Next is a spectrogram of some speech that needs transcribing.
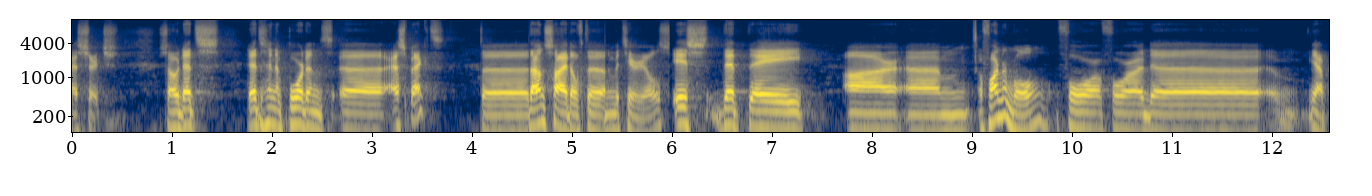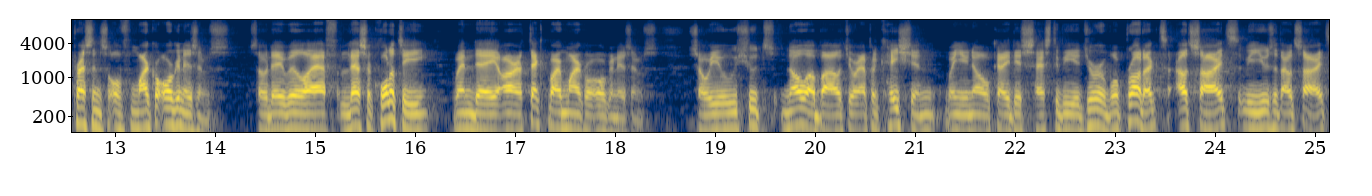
as such. So that's that is an important uh, aspect. The downside of the materials is that they are um, vulnerable for, for the um, yeah, presence of microorganisms. So they will have lesser quality when they are attacked by microorganisms. So you should know about your application when you know, okay, this has to be a durable product outside, we use it outside.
